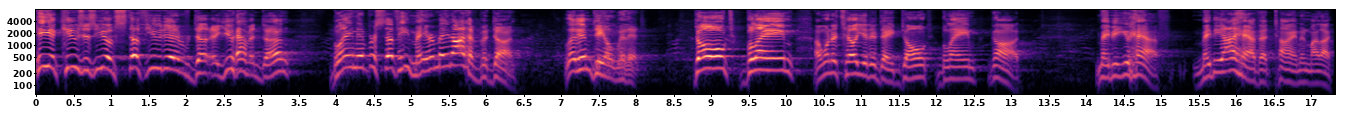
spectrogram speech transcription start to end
He accuses you of stuff you, done, you haven't done. Blame him for stuff he may or may not have done. Let him deal with it. Don't blame, I want to tell you today, don't blame God. Maybe you have. Maybe I have at time in my life.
